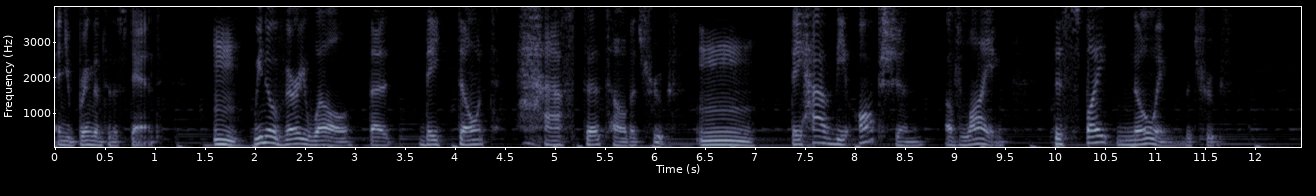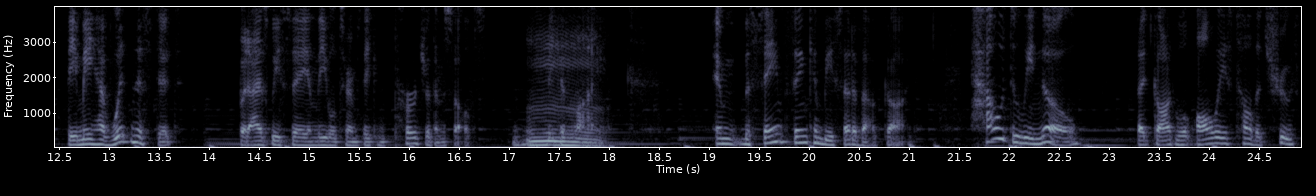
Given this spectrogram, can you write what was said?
and you bring them to the stand, mm. we know very well that they don't have to tell the truth. Mm. They have the option of lying despite knowing the truth. They may have witnessed it, but as we say in legal terms, they can perjure themselves. They can lie. And the same thing can be said about God. How do we know that God will always tell the truth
